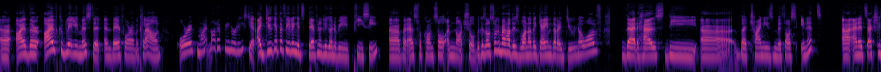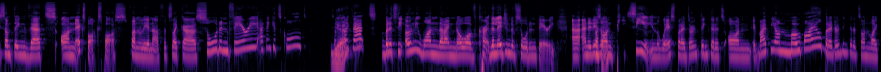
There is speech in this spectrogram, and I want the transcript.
uh, either I've completely missed it and therefore I'm a clown, or it might not have been released yet. I do get the feeling it's definitely going to be PC. Uh, but as for console, I'm not sure because I was talking about how there's one other game that I do know of that has the uh the Chinese mythos in it. Uh, and it's actually something that's on Xbox Pass. Funnily enough, it's like a Sword and Fairy, I think it's called, something yeah. like that. But it's the only one that I know of. Cur- the Legend of Sword and Fairy, uh, and it is Okay. on PC in the West, but I don't think that it's on. It might be on mobile, but I don't think that it's on like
